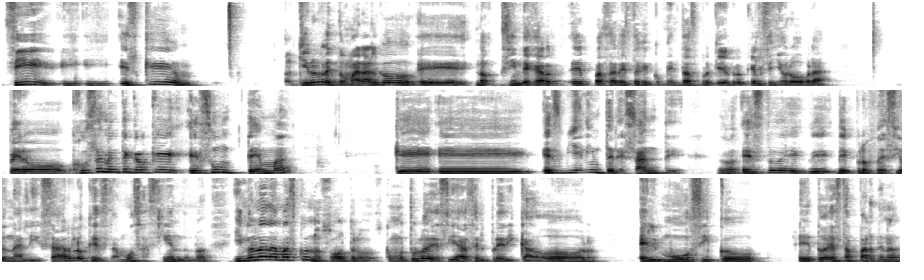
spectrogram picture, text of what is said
Sí, y, y es que quiero retomar algo, eh, no, sin dejar eh, pasar esto que comentas, porque yo creo que el señor obra, pero justamente creo que es un tema que eh, es bien interesante. ¿no? Esto de, profesionalizar lo que estamos haciendo, ¿no? Y no nada más con nosotros, como tú lo decías, el predicador, el músico, toda esta parte, ¿no?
